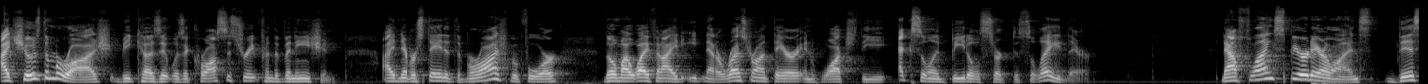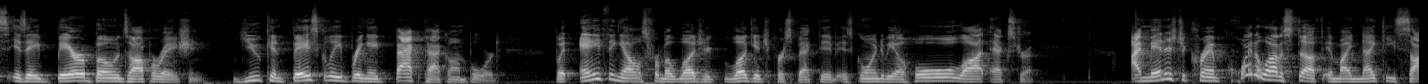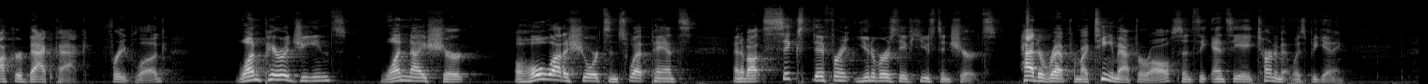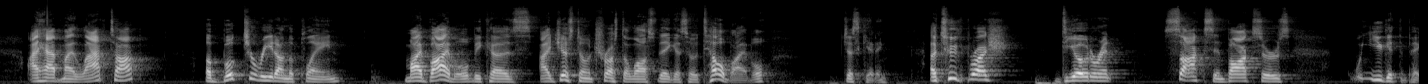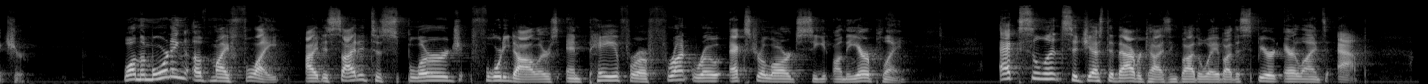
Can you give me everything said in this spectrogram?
I chose the Mirage because it was across the street from the Venetian. I'd never stayed at the Mirage before, though my wife and I had eaten at a restaurant there and watched the excellent Beatles Cirque du Soleil there. Now, flying Spirit Airlines, this is a bare bones operation. You can basically bring a backpack on board, but anything else from a luggage perspective is going to be a whole lot extra. I managed to cram quite a lot of stuff in my Nike soccer backpack, free plug. One pair of jeans, one nice shirt, a whole lot of shorts and sweatpants, and about six different University of Houston shirts. Had to rep for my team after all, since the NCAA tournament was beginning. I have my laptop, a book to read on the plane, my Bible, because I just don't trust a Las Vegas hotel Bible. Just kidding. A toothbrush, deodorant, socks and boxers. You get the picture. Well, on the morning of my flight, I decided to splurge $40 and pay for a front row extra large seat on the airplane. Excellent suggestive advertising, by the way, by the Spirit Airlines app.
